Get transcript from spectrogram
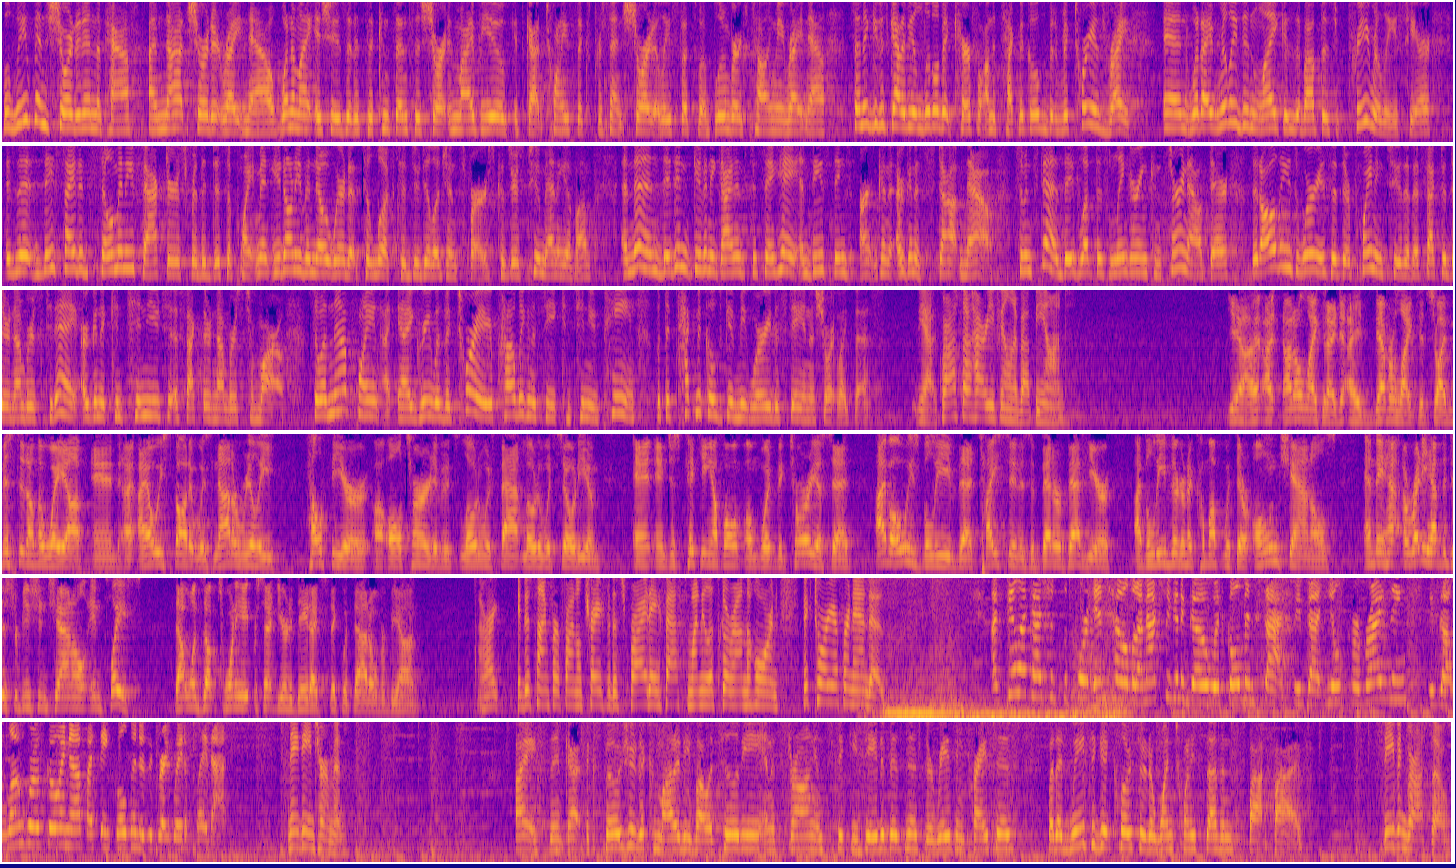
Well, we've been shorted in the past. I'm not shorted right now. One of my issues is that it's a consensus short. In my view, it's got 26% short, at least that's what Bloomberg's telling me right now. So I think you just got to be a little bit careful on the technicals, but Victoria's right. And what I really didn't like is about this pre release here is that they cited so many factors for the disappointment, you don't even know where to, to look to due diligence first because there's too many of them. And then they didn't give any guidance to say, hey, and these things aren't gonna, are going to stop now. So instead, they've left this lingering concern out there that all these worries that they're pointing to that affected their numbers today are going to continue to affect their numbers tomorrow. So at that point, I, I agree with Victoria, you're probably going to see continued pain, but the technicals give me worry to stay in a short like this. Yeah. Grasso, how are you feeling about Beyond? Yeah, I, I, don't like it. I, I never liked it, so I missed it on the way up, and I, I always thought it was not a really healthier uh, alternative. It's loaded with fat, loaded with sodium, and, and just picking up on, on what Victoria said, I've always believed that Tyson is a better bet here. I believe they're going to come up with their own channels, and they ha- already have the distribution channel in place. That one's up 28% year to date. I'd stick with that over beyond. All right, it is time for a final trade for this Friday Fast Money. Let's go around the horn. Victoria Fernandez. I feel like I should support Intel, but I'm actually going to go with Goldman Sachs. We've got yield curve rising, we've got loan growth going up. I think Goldman is a great way to play that. Nadine Terman. ICE, they've got exposure to commodity volatility and a strong and sticky data business. They're raising prices, but I'd wait to get closer to 127 spot 5. Stephen Grasso.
